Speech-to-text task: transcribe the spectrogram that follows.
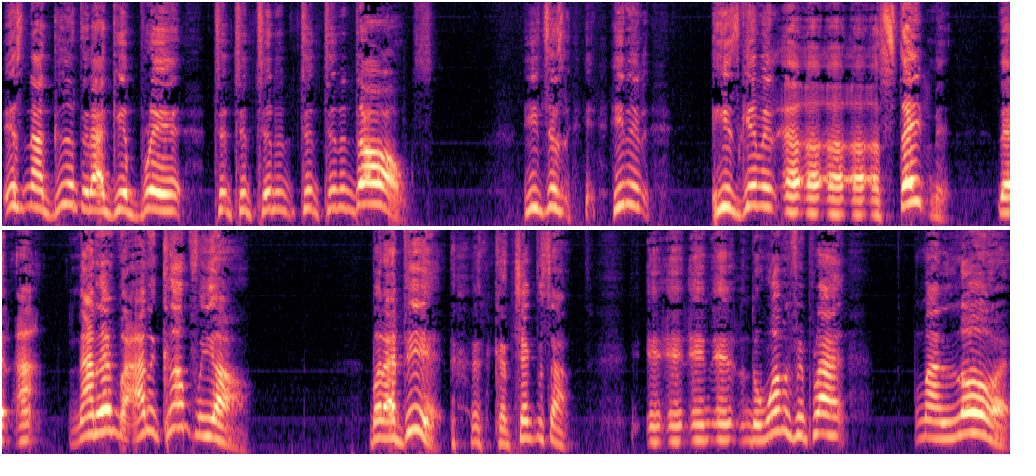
It's not good that I give bread to, to, to, the, to, to the dogs. He just, he didn't, he's giving a, a, a, a statement that I, not everybody, I didn't come for y'all. But I did. Cause check this out. And, and, and the woman's replied, My Lord,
